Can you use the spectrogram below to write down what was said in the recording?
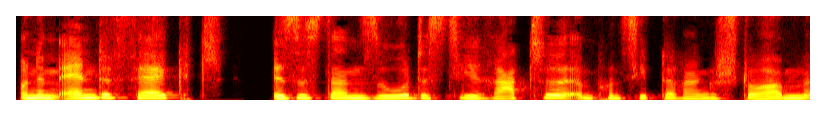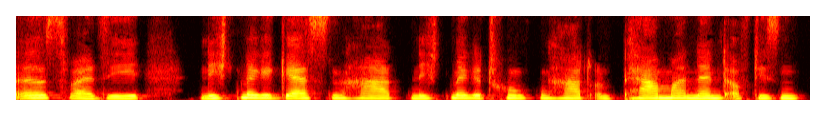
Und im Endeffekt ist es dann so, dass die Ratte im Prinzip daran gestorben ist, weil sie nicht mehr gegessen hat, nicht mehr getrunken hat und permanent auf diesen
